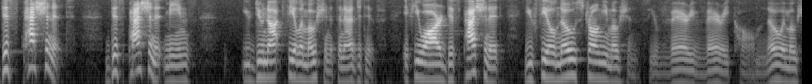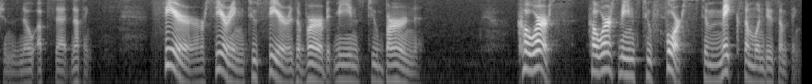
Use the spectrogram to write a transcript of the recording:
Dispassionate. Dispassionate means you do not feel emotion. It's an adjective. If you are dispassionate, you feel no strong emotions. You're very, very calm. No emotions, no upset, nothing. Sear or searing, to sear is a verb. It means to burn. Coerce. Coerce means to force, to make someone do something.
